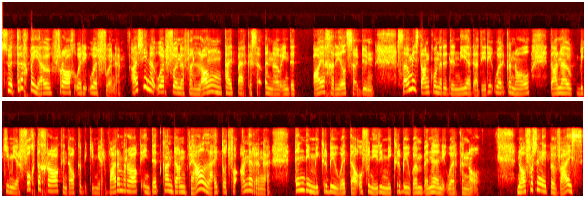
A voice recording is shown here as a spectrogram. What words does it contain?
So terug by jou vraag oor die oorfone. As jy nou oorfone vir lang tydperke sou inhou en dit baie gereeld sou doen, sou mens dan kon redeneer dat hierdie oorkanaal dan nou bietjie meer vogtig raak en dalk 'n bietjie meer warm raak en dit kan dan wel lei tot veranderinge in die mikrobiota of in hierdie mikrobiom binne in die oorkanaal. Navorsing het bewys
